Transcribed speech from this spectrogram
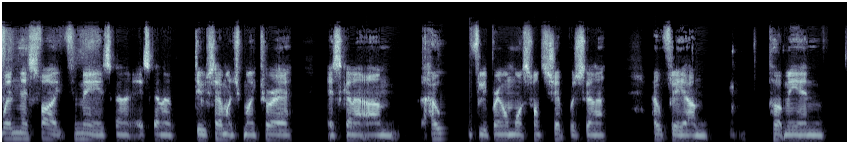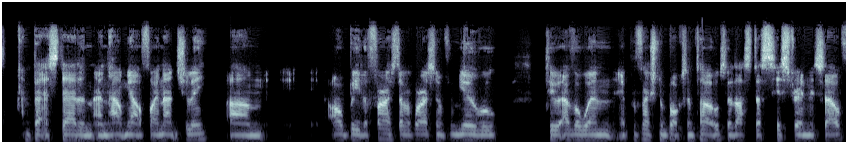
when this fight for me is gonna it's gonna do so much for my career. It's gonna um hopefully bring on more sponsorship, which is gonna hopefully um put me in better stead and, and help me out financially. Um, I'll be the first ever person from Yeovil to ever win a professional boxing title. So that's just history in itself.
